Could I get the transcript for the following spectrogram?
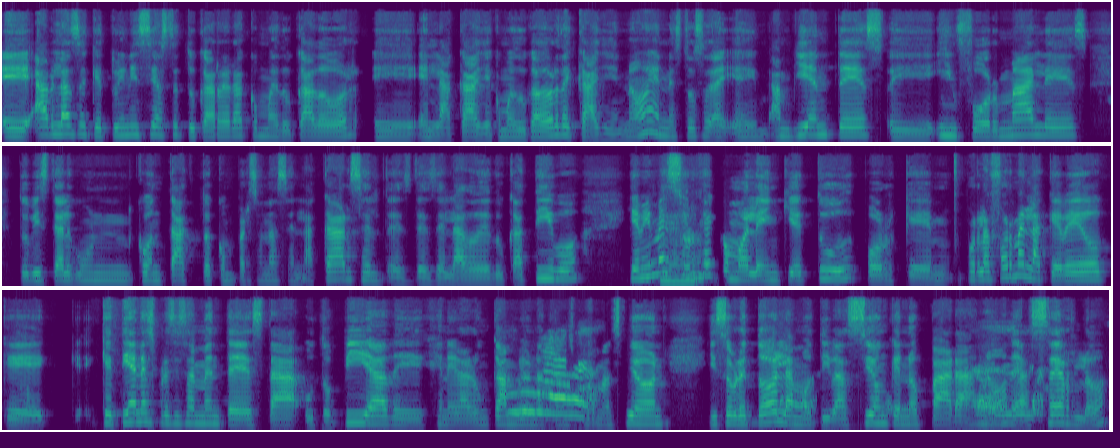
eh, hablas de que tú iniciaste tu carrera como educador eh, en la calle, como educador de calle, ¿no? En estos eh, ambientes informales, tuviste algún contacto con personas en la cárcel desde, el lado educativo. Y a mí me surge como la inquietud porque por la forma en la que veo que, que tienes precisamente esta utopía de generar un cambio, una transformación y sobre todo la motivación que no para, ¿no? De hacerlo.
